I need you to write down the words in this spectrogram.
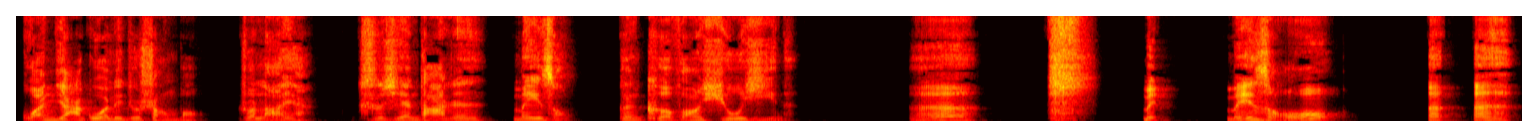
管家过来就上报说：“老爷，知县大人没走，跟客房休息呢。”“嗯，没没走。”“嗯嗯。”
